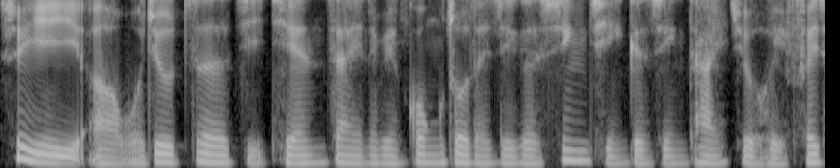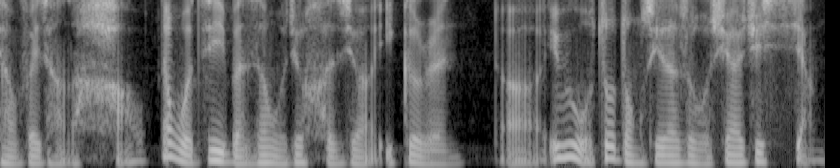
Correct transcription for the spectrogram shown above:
所以啊、我就这几天在那边工作的这个心情跟心态就会非常非常的好。那我自己本身我就很喜欢一个人。呃，因为我做东西的时候，我需要去想，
